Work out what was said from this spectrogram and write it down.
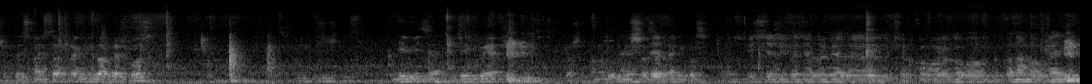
Czy ktoś z Państwa pragnie zabrać głos? Nie widzę. Dziękuję. Proszę Pana Burmistrza o zabranie głosu. Oczywiście, jeżeli chodzi o drogę środkowo-rogową, dokonamy oględzin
